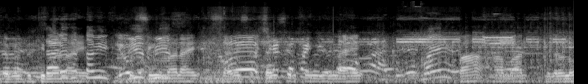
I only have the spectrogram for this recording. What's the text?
डबल पत्ती माल आहे सिंग माल आहे. साडे सत्तावीस रुपये गेलेला आहे पहा हा माल मित्रांनो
